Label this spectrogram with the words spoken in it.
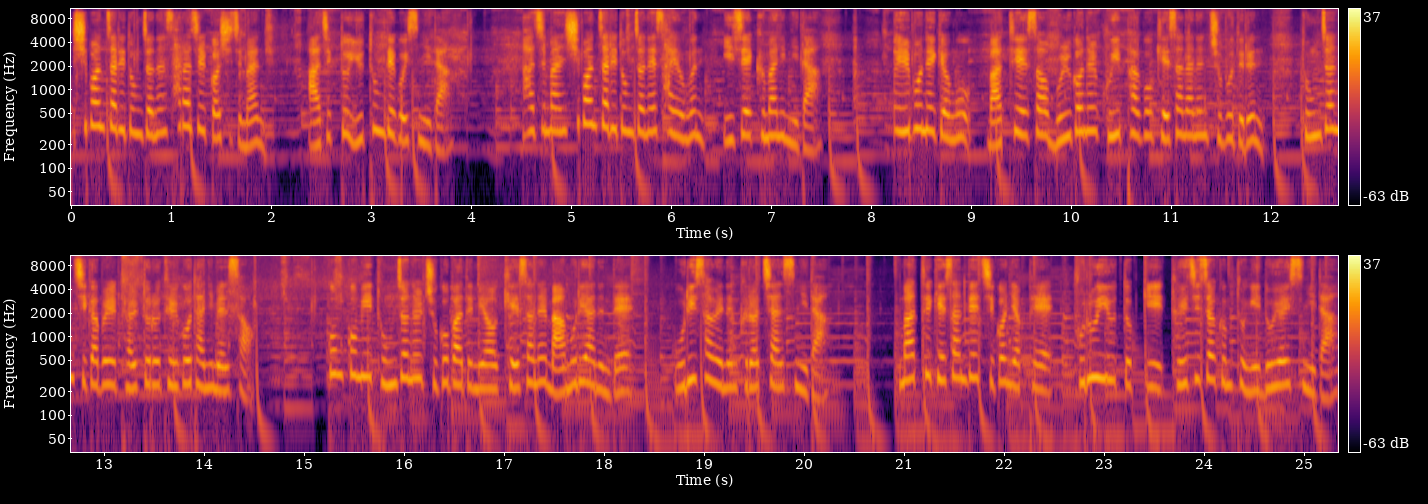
10원짜리 동전은 사라질 것이지만 아직도 유통되고 있습니다. 하지만 10원짜리 동전의 사용은 이제 그만입니다. 일본의 경우 마트에서 물건을 구입하고 계산하는 주부들은 동전 지갑을 별도로 들고 다니면서 꼼꼼히 동전을 주고받으며 계산을 마무리하는데 우리 사회는 그렇지 않습니다. 마트 계산대 직원 옆에 불우이웃 돕기 돼지저 금통이 놓여 있습니다.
